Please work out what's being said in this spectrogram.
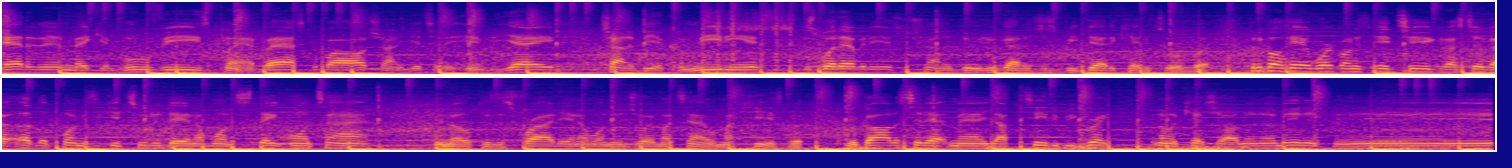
Editing, making movies, playing basketball, trying to get to the NBA, trying to be a comedian. Just whatever it is you're trying to do, you gotta just be dedicated to it. But I'm gonna go ahead and work on this interior because I still got other appointments to get to today and I wanna stay on time, you know, because it's Friday and I wanna enjoy my time with my kids. But regardless of that, man, y'all continue to be great. And I'm gonna catch y'all in a minute.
